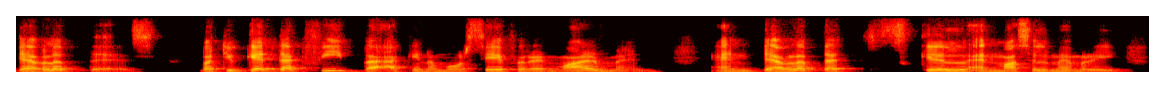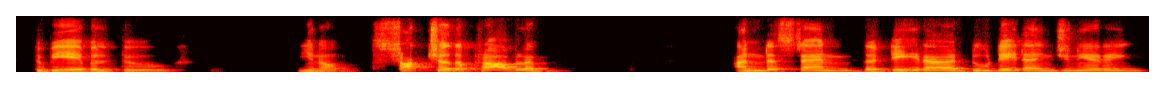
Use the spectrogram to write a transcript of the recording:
develop this. But you get that feedback in a more safer environment and develop that skill and muscle memory to be able to you know structure the problem understand the data do data engineering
